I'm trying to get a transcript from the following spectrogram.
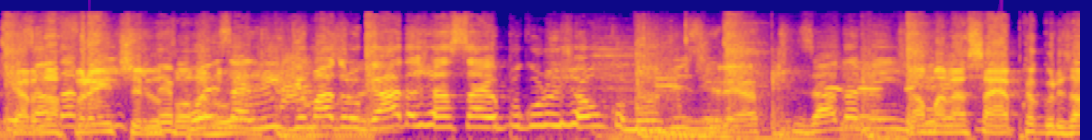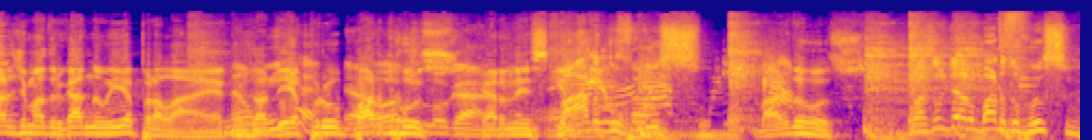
que era na frente ali do Depois ali, de madrugada, já saiu pro Corujão, comeu um Xzinho. Direto. Exatamente. Não, mas nessa época a gurizada de madrugada não ia pra lá. A gurizada ia ia? pro É Bar do Russo, lugar. que era na esquina. Bar do Russo. Bar do Russo. Mas onde era o bar do Russo?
